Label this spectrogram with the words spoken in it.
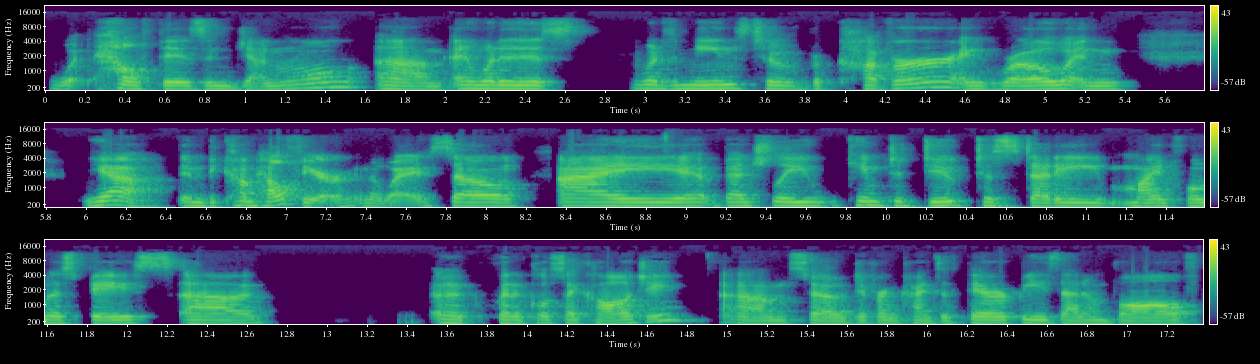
what health is in general, um, and what it is what it means to recover and grow and yeah and become healthier in a way. So i eventually came to duke to study mindfulness based uh, uh, clinical psychology. Um, so different kinds of therapies that involve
